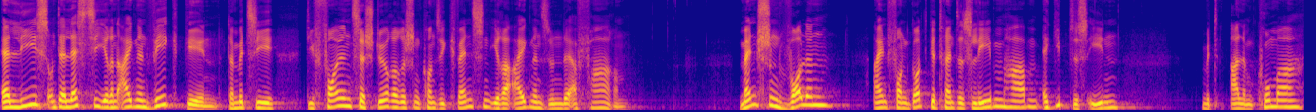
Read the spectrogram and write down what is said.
er ließ und er lässt sie ihren eigenen Weg gehen, damit sie die vollen zerstörerischen Konsequenzen ihrer eigenen Sünde erfahren. Menschen wollen ein von Gott getrenntes Leben haben, er gibt es ihnen mit allem Kummer,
